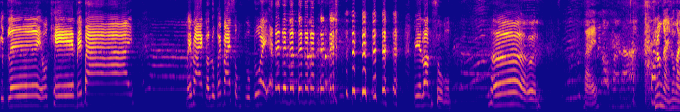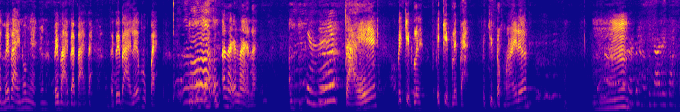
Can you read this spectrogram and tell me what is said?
ปิดเลย โอเคบายบายบายบายก่อนลูกบายบายส่งจูบด้วยอะเด็ดเด็ดเด็ดเด็ดเด็ดเด็ดเด็ดเมลอนส่ง เออเอิญ ไหนไม่ออกมานะนู่นไงนู่นไงบายบายนู่นไงนั่นน่ะบายบายบายบายไปไปบายบายเลยลูกไปอุ๊ยอุ๊ยอุ๊ยอุ๊ยอะไรอะไรอะไรอืมอืมใจไปเก็บเลย ไปเก็บเลยไปไปเก็บดอกไม้เด้ออืมไปไปหาคุณยายเลยก่อนไป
